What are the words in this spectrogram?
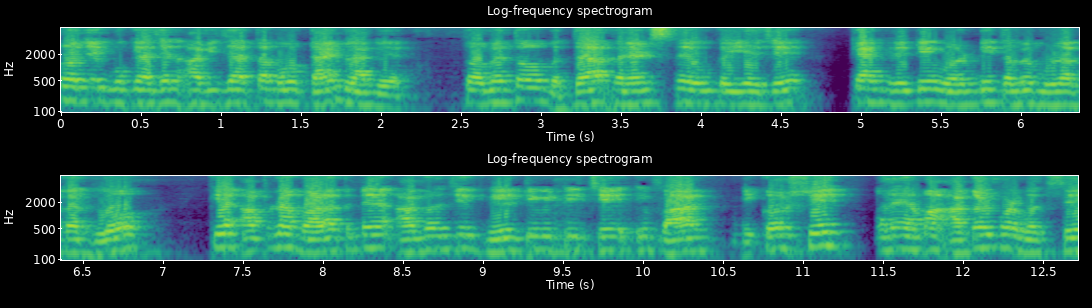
પ્રોજેક્ટ મૂક્યા છે આ વિચારતા બહુ ટાઈમ લાગે. તો અમે તો બધા પેરેન્ટ્સને એવું કહીએ છીએ કે આ ક્રિએટિવ વર્લ્ડની તમે મુલાકાત લો કે આપણા બાળકને આગળ જે ક્રિએટિવિટી છે એ બહાર નીકળશે અને એમાં આગળ પણ વધશે.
